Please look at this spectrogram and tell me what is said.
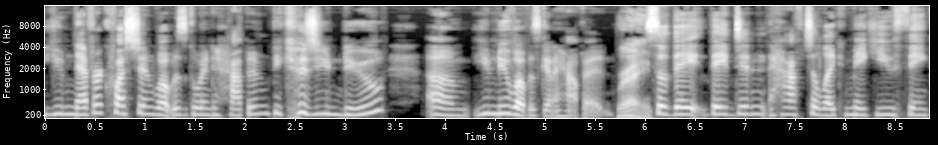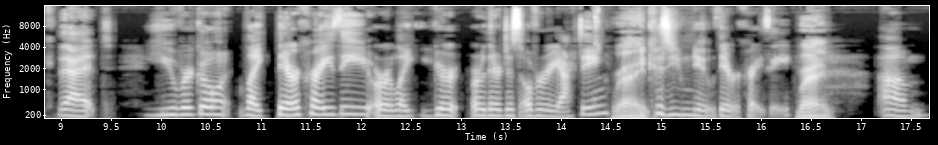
you never questioned what was going to happen because you knew um you knew what was going to happen. Right. So they they didn't have to like make you think that you were going like they're crazy or like you're or they're just overreacting Right. because you knew they were crazy. Right. Um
